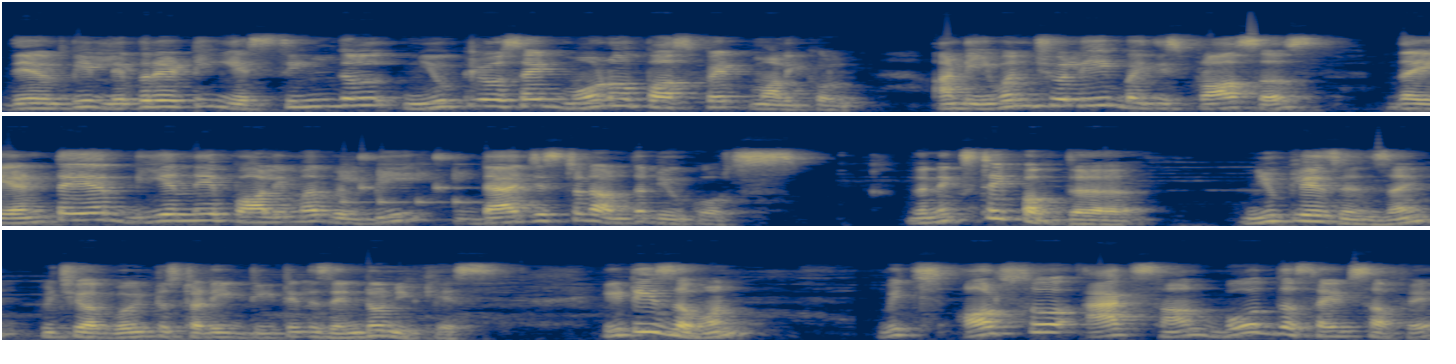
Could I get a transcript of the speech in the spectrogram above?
they will be liberating a single nucleoside monophosphate molecule and eventually by this process, the entire DNA polymer will be digested on the due course. The next type of the nuclease enzyme which you are going to study in detail is endonuclease. It is the one which also acts on both the sides of a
